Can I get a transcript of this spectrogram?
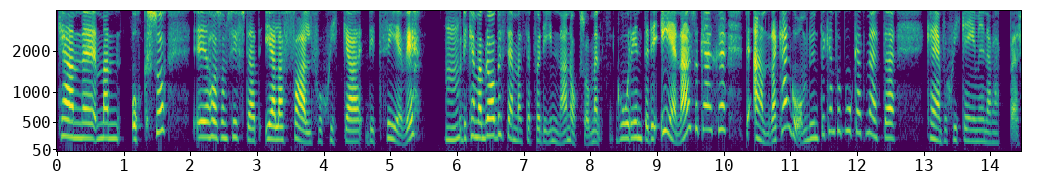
kan eh, man också eh, ha som syfte att i alla fall få skicka ditt CV Mm. Och det kan vara bra att bestämma sig för det innan också, men går inte det ena så kanske det andra kan gå. Om du inte kan få boka ett möte kan jag få skicka in mina papper.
